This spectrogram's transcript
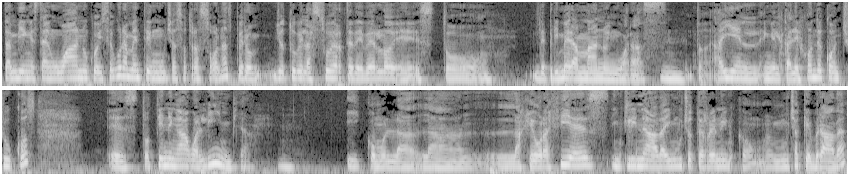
También está en Huánuco y seguramente en muchas otras zonas, pero yo tuve la suerte de verlo esto de primera mano en Huaraz. Mm. Entonces, ahí en, en el callejón de Conchucos, esto tienen agua limpia. Y como la, la, la geografía es inclinada, hay mucho terreno y con mucha quebrada,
